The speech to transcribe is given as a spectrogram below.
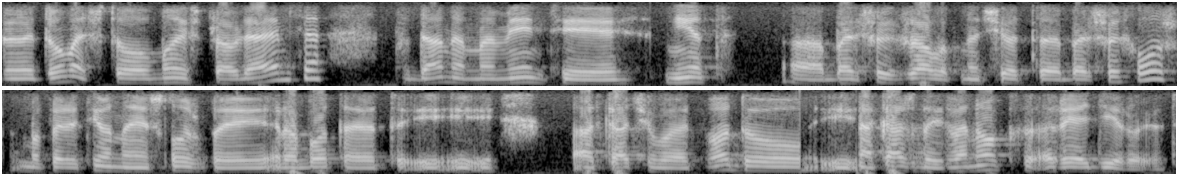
э, думать, что мы справляемся. В данном моменте нет больших жалоб насчет э, больших лож. Оперативные службы работают и, и откачивают воду, и на каждый звонок реагируют.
